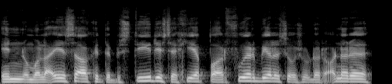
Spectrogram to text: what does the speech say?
en om hulle eie sake te bestuur. Sy gee 'n paar voorbeelde soos onder andere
